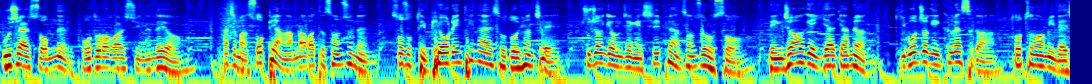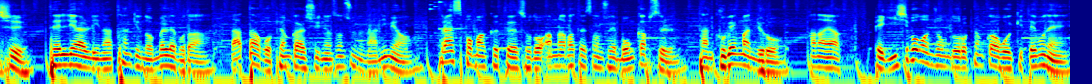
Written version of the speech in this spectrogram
무시할 수 없는 보도라고 할 수 있는데요. 하지만 소피앙 암라바트 선수는 소속팀 피오렌티나에서도 현재 주전 경쟁에 실패한 선수로서 냉정하게 이야기하면 기본적인 클래스가 토트넘이 내칠 델리알리나 탄균 논벨레보다 낫다고 평가할 수 있는 선수는 아니며 트랜스퍼 마크트에서도 암라바트 선수의 몸값을 단 900만 유로 하나 약 120억 원 정도로 평가하고 있기 때문에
